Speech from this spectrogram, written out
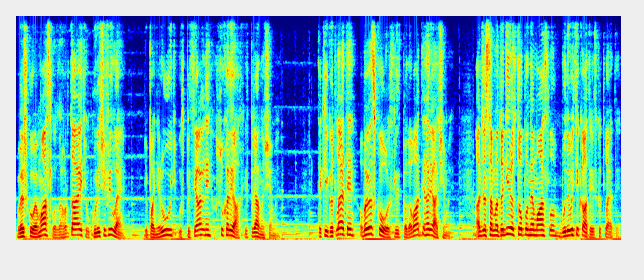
Вершкове масло загортають у куряче філе і панірують у спеціальних сухарях із прянощами. Такі котлети обов'язково слід подавати гарячими, адже саме тоді розтоплене масло буде витікати із котлети.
